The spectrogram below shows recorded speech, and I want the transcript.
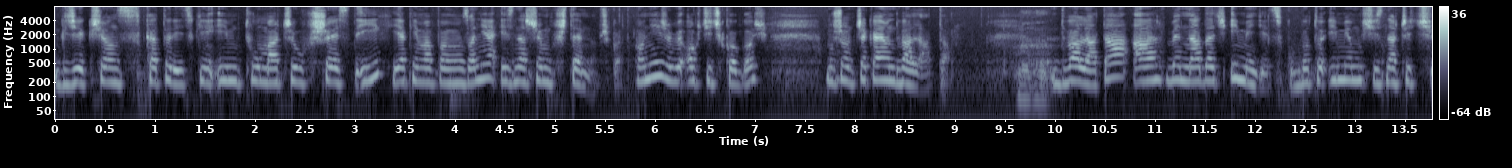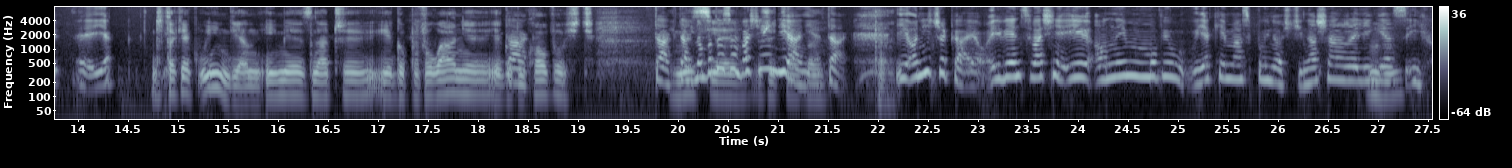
gdzie ksiądz katolicki im tłumaczył chrzest ich, jakie ma powiązania i z naszym chrztem na przykład. Oni, żeby ochrzcić kogoś, muszą, czekają dwa lata. Dwa lata, aby nadać imię dziecku, bo to imię musi znaczyć e, jak To tak jak u Indian. Imię znaczy jego powołanie, jego Tak. duchowość. Tak, tak, no bo to są właśnie życiowe. Indianie, tak. Tak. I oni czekają. I więc właśnie i on im mówił, jakie ma spójności nasza religia Mhm. z ich.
